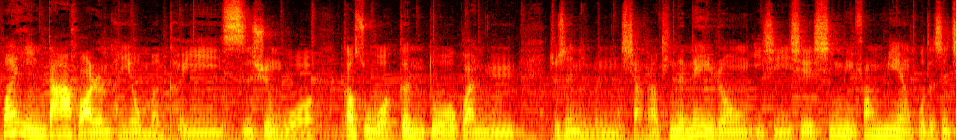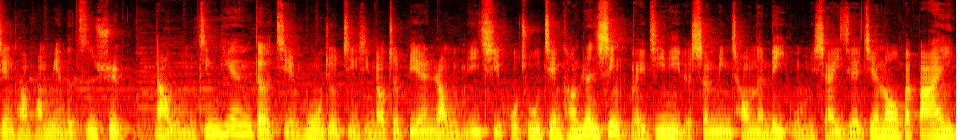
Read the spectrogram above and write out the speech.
欢迎大家华人朋友们可以私讯我。告诉我更多关于就是你们想要听的内容，以及一些心理方面或者是健康方面的资讯。那我们今天的节目就进行到这边，让我们一起活出健康韧性，累积你的生命超能力。我们下一集再见喽，拜拜。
